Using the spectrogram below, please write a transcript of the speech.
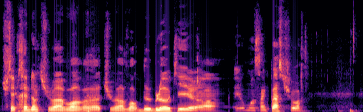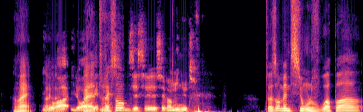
tu sais très bien que tu vas avoir, euh, tu vas avoir deux blocs et, euh, et au moins 5 passes, tu vois. Ouais. Il aura, il aura Ouais, quand même toute façon- maximisé ses, ses 20 minutes. De toute façon, même si on le voit pas,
